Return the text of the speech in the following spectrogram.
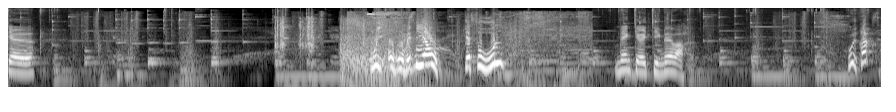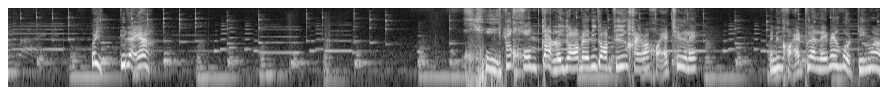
เจออุ้ยโอ้โหเม็ดเดียว70 แม่งเจอจริงด้วยว่ะอุ้ยฮะเฮ้ยอยู่ไหนอะโอ้โหเป็นคมจัดเลยยอมเลยนี่ยอมจริงใครวะขอแอดชื่อเลยเป็นนึงขอแอดเพื่อนเลยแม่งโหดจริงว่ะ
